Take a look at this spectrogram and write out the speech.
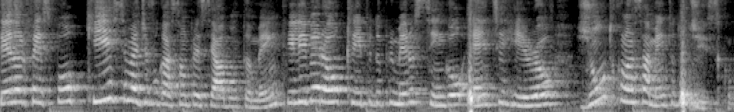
Taylor fez pouquíssima divulgação para esse álbum também e liberou o clipe do primeiro single Anti-Hero junto com o lançamento do disco.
